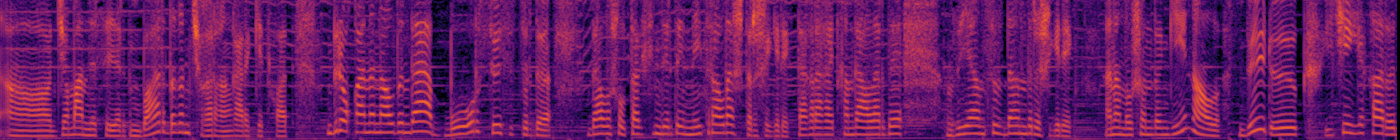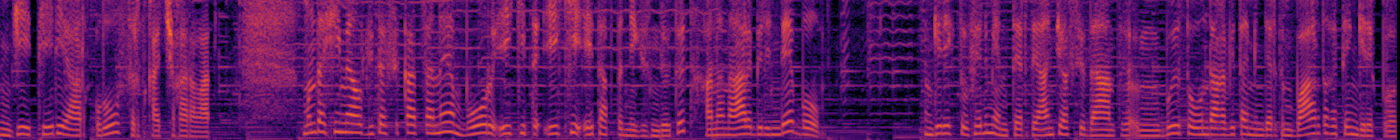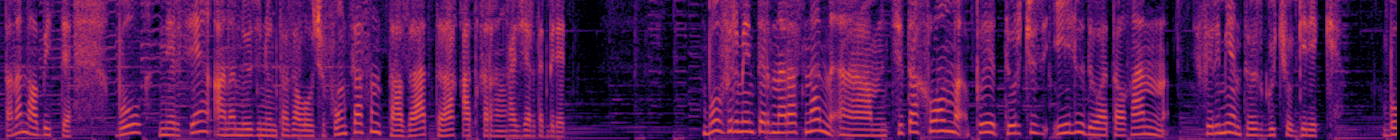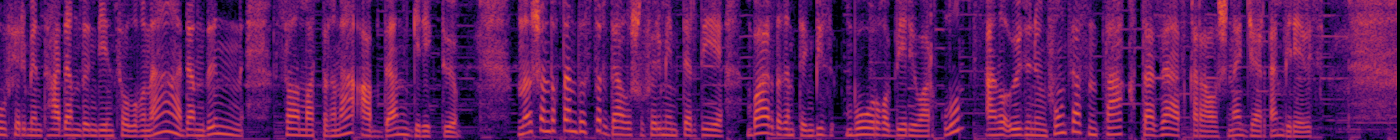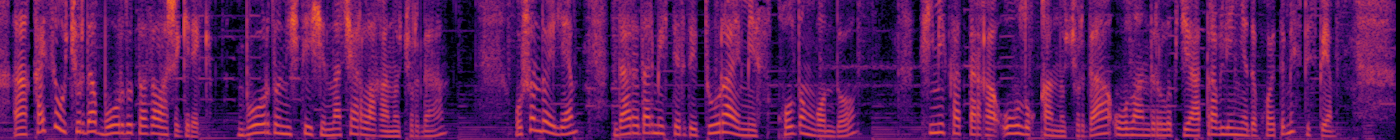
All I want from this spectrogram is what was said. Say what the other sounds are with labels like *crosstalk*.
жаман нерселердин баардыгын чыгарганга аракет кылат. Бирок анын алдында боор сөзсүз түрдө дал ушул токсиндерди нейтралдаштырышы керек. Тагыраак айтканда аларды зыянсыздандырышы керек. Анан ошондон кийин ал бөйрөк ичеги карын же тери аркылуу сыртка чыгарылат. Мында химиялык детоксикацияны боор эки этаптын негизинде өтөт. Анан ар биринде бул керектүү ферменттерди антиоксидант б тобундагы витаминдердин баардыгы тең керек болот анан албетте бул нерсе анын өзүнүн тазалоочу функциясын таза так аткарганга жардам берет. Бул ферменттердин арасынан цитохром п төрт жүз элүү деп аталган фермент өзгөчө керек бул фермент адамдын ден соолугуна адамдын саламаттыгына абдан керектүү. Мына ошондуктан достор дал ушул ферменттерди баардыгын тең биз боорго берүү аркылуу ал өзүнүн функциясын так таза аткара алышына жардам беребиз. Кайсы учурда боорду тазалашы керек? Боордун иштеши начарлаган учурда. Ошондой эле дары дармектерди туура эмес колдонгондо химикаттарга уулуккан учурда ууландырылып же отравление деп коет эмеспизби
